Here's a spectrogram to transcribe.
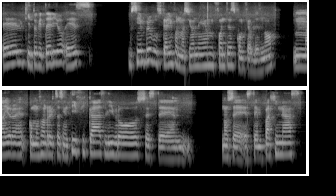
el quinto criterio es siempre buscar información en fuentes confiables, ¿no? Mayor, eh, como son revistas científicas, libros, este, no sé, este, en páginas,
